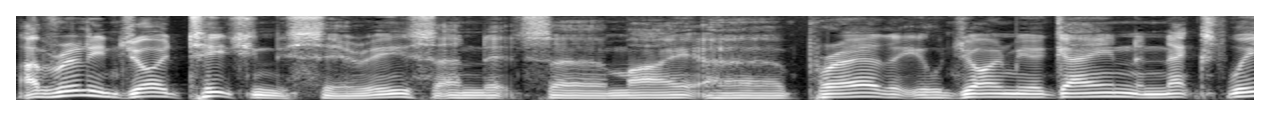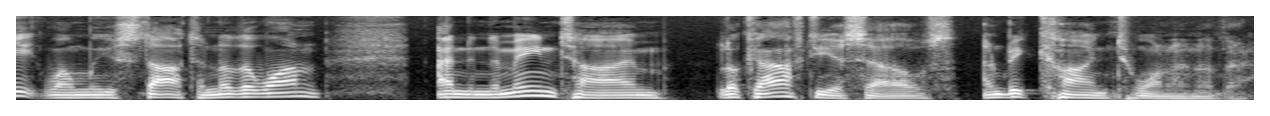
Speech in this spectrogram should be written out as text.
I've really enjoyed teaching this series, and it's uh, my uh, prayer that you'll join me again next week when we start another one. And in the meantime, look after yourselves and be kind to one another.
